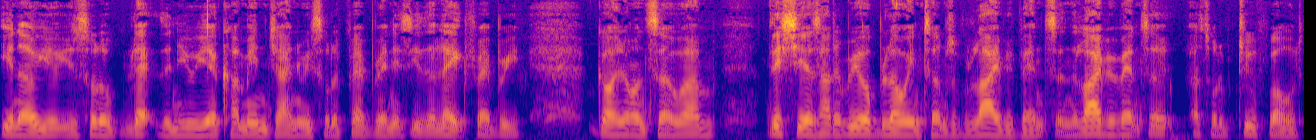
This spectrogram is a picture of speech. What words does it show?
You know, you, you sort of let the new year come in January, sort of February, and it's either late February going on. So um, this year's had a real blow in terms of live events, and the live events are, are sort of twofold.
